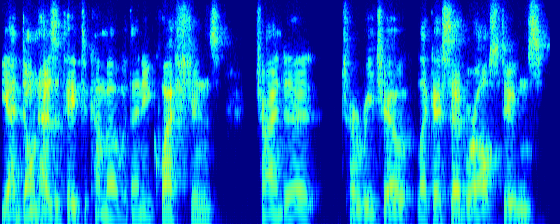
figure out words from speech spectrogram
yeah, don't hesitate to come out with any questions, trying to to reach out. Like I said, we're all students.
